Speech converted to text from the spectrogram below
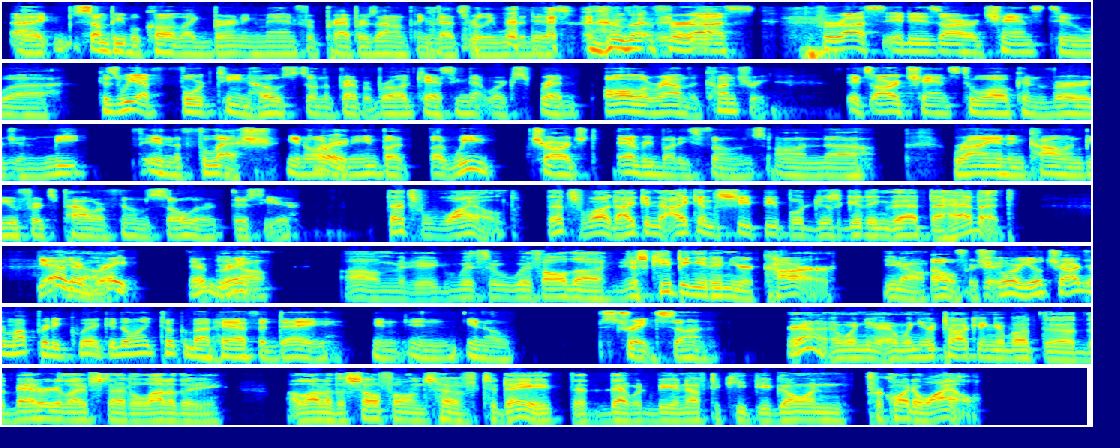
I, some people call it like Burning Man for preppers. I don't think that's really what it is, but for us, for us, it is our chance to because we have 14 hosts on the Prepper Broadcasting Network spread all around the country. It's our chance to all converge and meet in the flesh. You know what Right. I mean? But but we charged everybody's phones on uh, Ryan and Colin Buford's Power Film Solar this year. That's wild. That's wild. I can I can see people just getting that to have it. Yeah, they're know, great. They're you great. know? Um, with with all the just keeping it in your car. You know. Oh, for sure. You'll charge them up pretty quick. It only took about half a day in in you know straight sun. Yeah, and when you and when you're talking about the the battery life that a lot of the a lot of the cell phones have today, that that would be enough to keep you going for quite a while.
